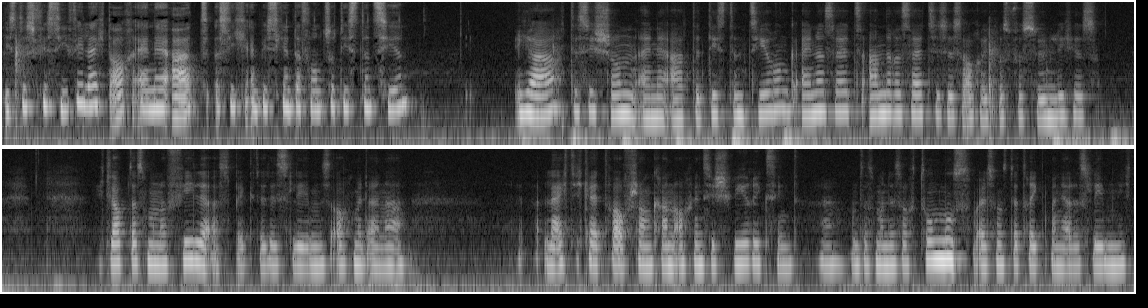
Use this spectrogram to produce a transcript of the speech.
Ist das für Sie vielleicht auch eine Art, sich ein bisschen davon zu distanzieren? Ja, das ist schon eine Art der Distanzierung einerseits, andererseits ist es auch etwas Versöhnliches. Ich glaube, dass man auf viele Aspekte des Lebens auch mit einer Leichtigkeit draufschauen kann, auch wenn sie schwierig sind. Ja, und dass man das auch tun muss, weil sonst erträgt man ja das Leben nicht.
